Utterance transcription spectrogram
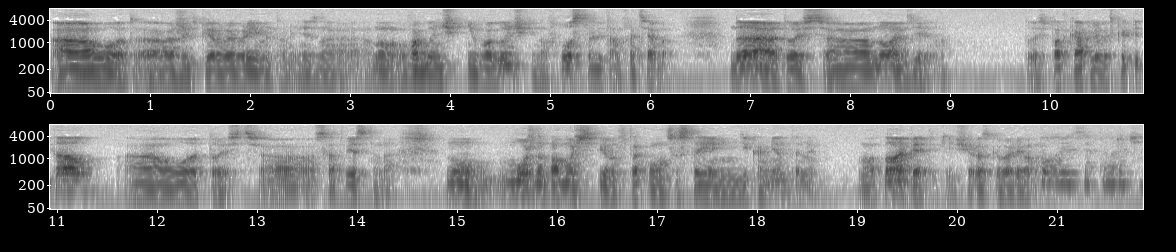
А, вот, а жить первое время, там, я не знаю, ну, вагончик не в вагончике, но в хостеле там хотя бы. Да, то есть, а, ну, отдельно. То есть подкапливать капитал, а, вот, то есть, соответственно, ну, можно помочь себе вот в таком состоянии медикаментами, вот. Но опять-таки, еще раз говорю. По рецепту врача.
